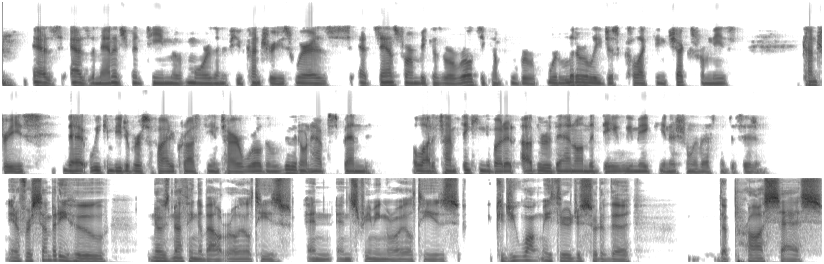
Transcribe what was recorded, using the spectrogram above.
as as the management team of more than a few countries. Whereas at Sandstorm, because we're a royalty company, we're, we're literally just collecting checks from these countries that we can be diversified across the entire world and we really don't have to spend a lot of time thinking about it other than on the day we make the initial investment decision. You know, for somebody who knows nothing about royalties and, and streaming royalties, could you walk me through just sort of the the process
